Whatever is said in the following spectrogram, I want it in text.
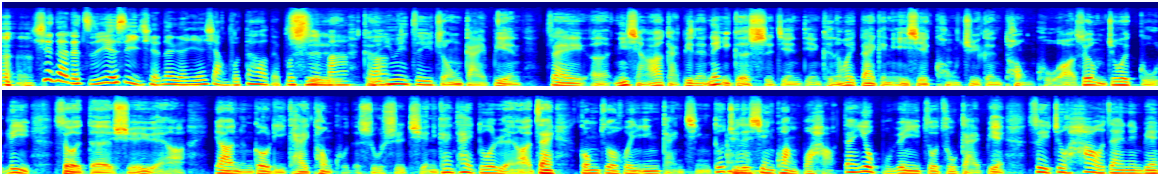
现在的职业是以前的人也想不到的，不是吗？是，可能因为这一种改变。在呃，你想要改变的那一个时间点，可能会带给你一些恐惧跟痛苦啊，所以我们就会鼓励所有的学员啊，要能够离开痛苦的舒适圈。你看，太多人啊，在工作、婚姻、感情都觉得现况不好，嗯，但又不愿意做出改变，所以就耗在那边，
